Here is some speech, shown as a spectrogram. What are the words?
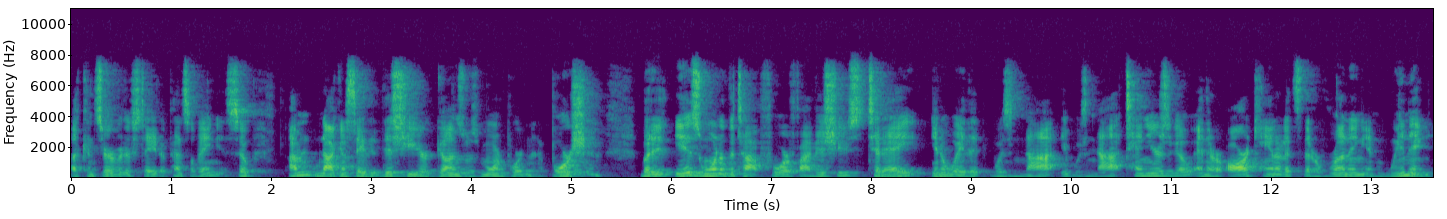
a conservative state of Pennsylvania. So I'm not going to say that this year guns was more important than abortion, but it is one of the top four or five issues today in a way that was not. It was not 10 years ago, and there are candidates that are running and winning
